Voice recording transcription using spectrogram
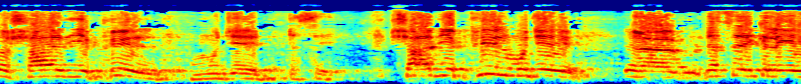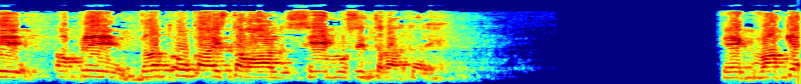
तो शायद ये फिर मुझे डसे। शायद ये फील मुझे डसने के लिए अपने दांतों का इस्तेमाल सेम उसी तरह करे। एक वाक्य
